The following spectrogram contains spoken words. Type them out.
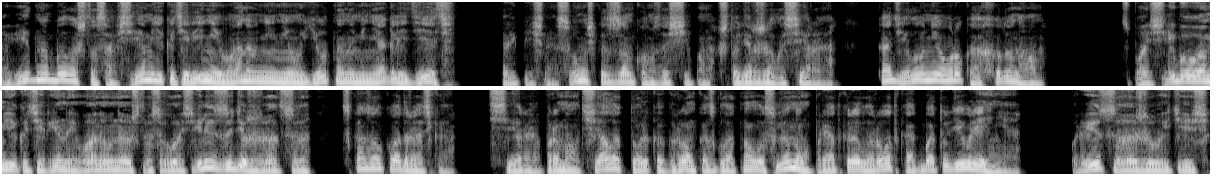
Видно было, что совсем Екатерине Ивановне неуютно на меня глядеть. Тряпичная сумочка с замком за щипом, что держала серая, ходила у нее в руках ходуном. — Спасибо вам, Екатерина Ивановна, что согласились задержаться, — сказал Квадратика. Серая промолчала, только громко сглотнула слюну, приоткрыла рот как бы от удивления. «Присаживайтесь»,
